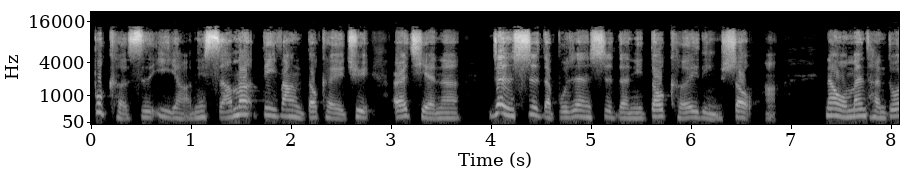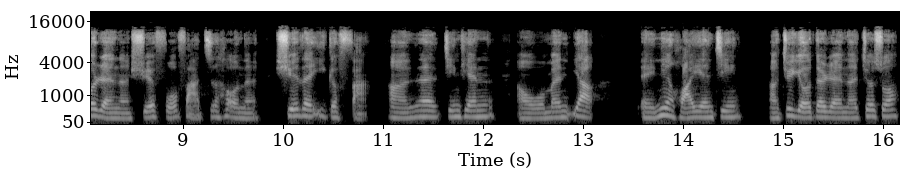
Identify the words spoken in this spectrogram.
不可思议啊！你什么地方你都可以去，而且呢，认识的不认识的你都可以领受啊。那我们很多人呢，学佛法之后呢，学了一个法啊，那今天啊，我们要诶念华严经啊，就有的人呢就说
